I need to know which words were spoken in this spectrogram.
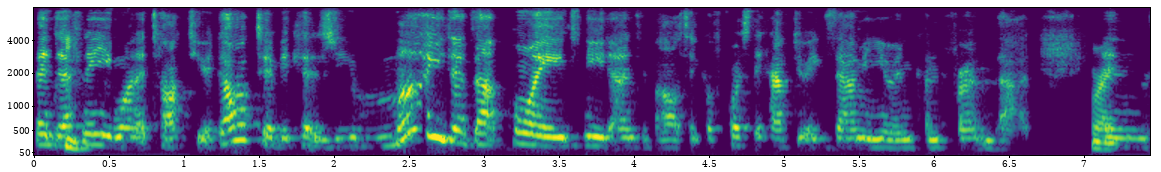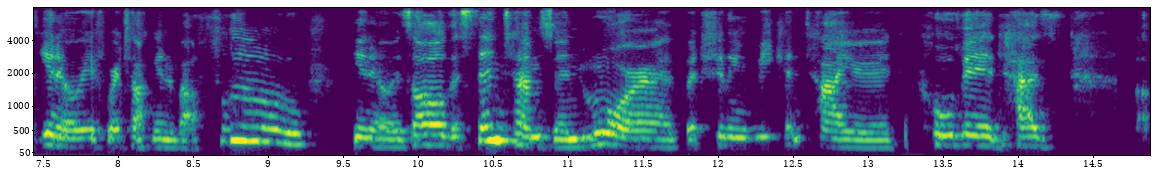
then mm-hmm. definitely mm-hmm. you want to talk to your doctor because you might at that point need antibiotic. Of course, they have to examine you and confirm that. Right. And, you know, if we're talking about about flu, you know, it's all the symptoms and more, but feeling weak and tired. COVID has, uh,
